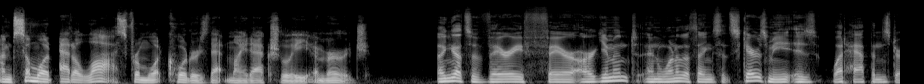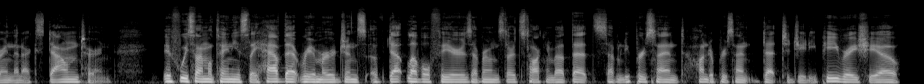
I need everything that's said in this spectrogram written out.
I'm somewhat at a loss from what quarters that might actually emerge. I think that's a very fair argument. And one of the things that scares me is what happens during the next downturn. If we simultaneously have that reemergence of debt level fears, everyone starts talking about that 70%, 100% debt to GDP ratio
